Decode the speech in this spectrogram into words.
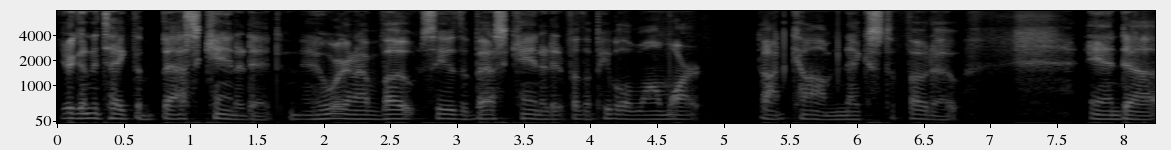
"You're going to take the best candidate, and who we're going to vote see who's the best candidate for the people of Walmart.com next photo." And uh,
